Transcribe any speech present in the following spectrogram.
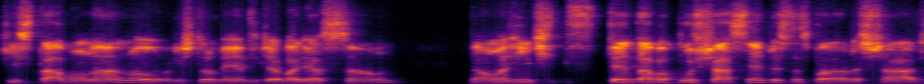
que estavam lá no instrumento de avaliação. Então, a gente tentava puxar sempre essas palavras-chave.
